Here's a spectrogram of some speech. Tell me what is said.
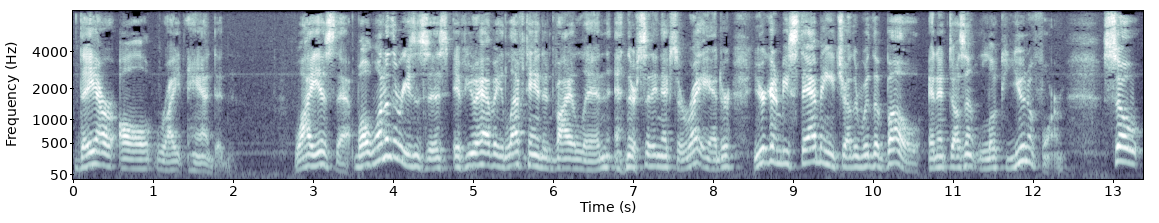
They are all right handed. Why is that? Well, one of the reasons is if you have a left handed violin and they're sitting next to a right hander, you're going to be stabbing each other with a bow and it doesn't look uniform. So,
